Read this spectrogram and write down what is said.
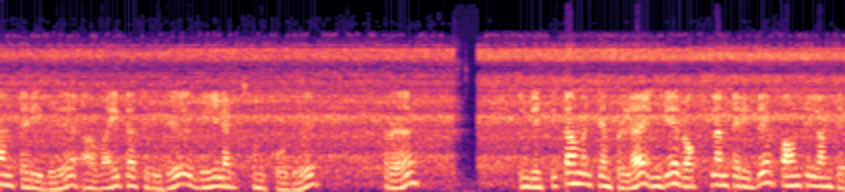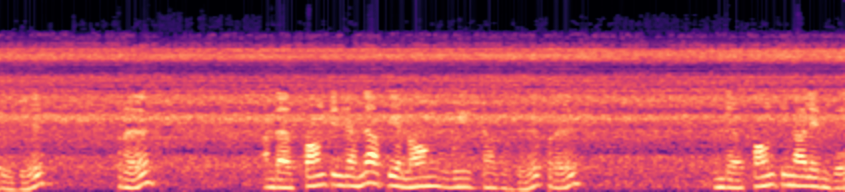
தான் தெரியுது ஒயிட்டாக தெரியுது வெயில் அடிச்சுன்னு போகுது அப்புறம் இங்கே சித்தாமன் டெம்பிளில் இங்கே ராக்ஸ்லாம் தெரியுது ஃபவுண்டின்லாம் தெரியுது. அப்புறம் அந்த ஃபவுண்டின்ல இருந்து அப்படியே லாங் வெயிட் ஆகுது அப்புறம் இந்த ஃபவுண்டினாலேருந்து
